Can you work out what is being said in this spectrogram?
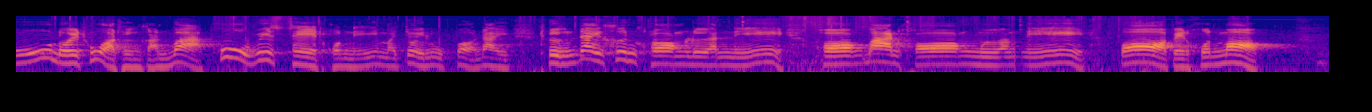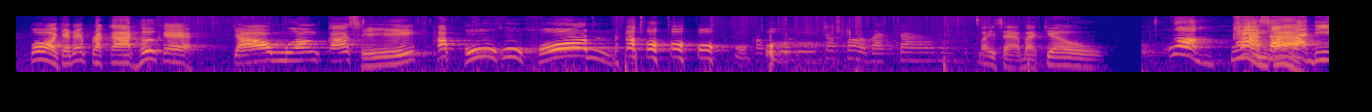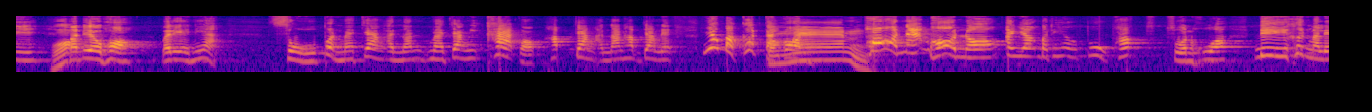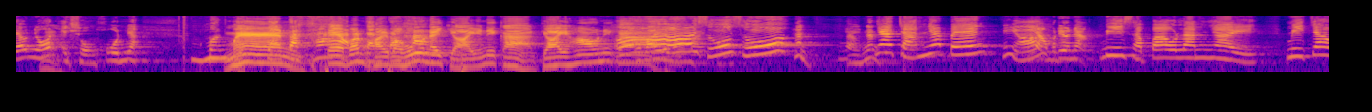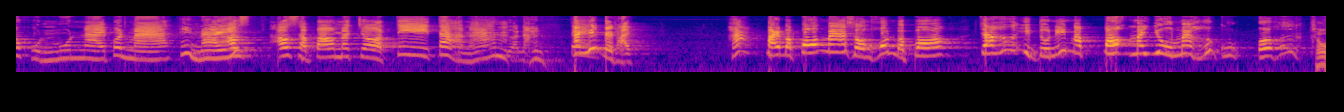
โดยทั่วถึงกันว่าผู้วิเศษคนนี้มาช่วยลูกป่อได้ ถึงได้ขึ้นครองเรือนนี้ครองบ้านครองเมืองนี้ ป้อเป็นคนมอบป้อจะได้ประกาศเพื่อแก่ เจ้าเมืองกาสีฮับผู้คู่คนขอบคุณเจ้าป่อบาเจ้า ใบสาบัดเจ้า ง่อมค่าง่อมสองค่ะบาทดีโอ้ มาเดียวพอมาเดียวเนี่ย สูเปิ่นมาจ้างอันนั้นมาจ้างนี่ค่าก็ฮับจ้างอันนั้นฮับจ้างเนี่ยยังบักเกิดแต่ก่อนนพ่อน้ำพ่อน้องอันยังมาเดียวปลูกพักสวนครัว ดีขึ้นมาแล้วย้อนไอ้สงคนเนี่ย มันแม่นตะขาบแต่บ้านไผ่ตะบะขาบฮู้ในใจนี่กะใจเฮานี่กะไว้โอ้ยสูสูไอ้นั่นย่าจันย่าเปงนี่เหรออย่างมาเดียวเนี่ยมีสะเปาลำใหญ่ มีเจ้าขุนมูลนายเปิ้นมาที่ไหนเอาเอาสะเปามาจอดตี้ต้าน้ำเดือนน่ะอันนี้ไปไทยฮะไปบะโป๊ะแม่สองคนบะปอ จะให้อีกตัวนี้มาเปาะมาอยู่แม่เฮ้ยกูเออเฮ้ยโถ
